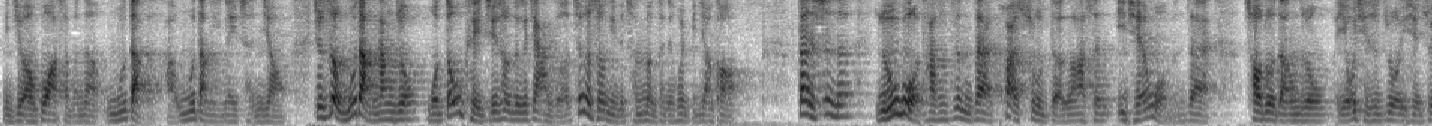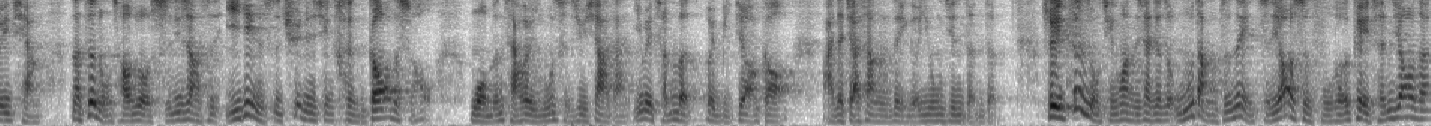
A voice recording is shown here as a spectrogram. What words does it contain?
你就要挂什么呢？五档啊，五档以内成交，就这五档当中，我都可以接受这个价格，这个时候你的成本肯定会比较高。但是呢，如果它是正在快速的拉升，以前我们在操作当中，尤其是做一些追强，那这种操作实际上是一定是确定性很高的时候，我们才会如此去下单，因为成本会比较高啊，再加上这个佣金等等，所以这种情况之下，就是五档之内只要是符合可以成交的，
